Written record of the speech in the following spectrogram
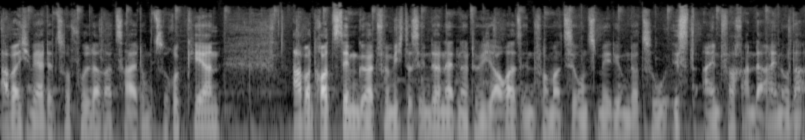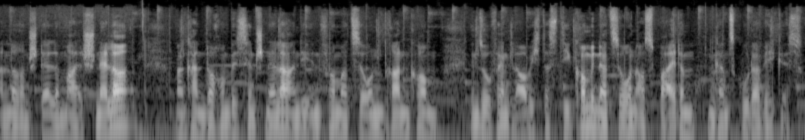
Aber ich werde zur Fuldaer Zeitung zurückkehren. Aber trotzdem gehört für mich das Internet natürlich auch als Informationsmedium dazu, ist einfach an der einen oder anderen Stelle mal schneller. Man kann doch ein bisschen schneller an die Informationen drankommen. Insofern glaube ich, dass die Kombination aus beidem ein ganz guter Weg ist.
